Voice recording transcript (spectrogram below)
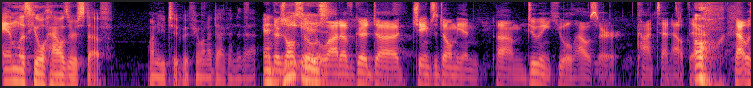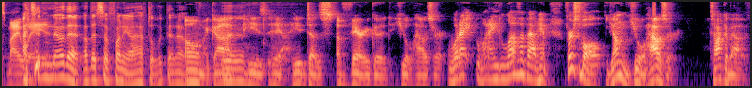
endless Huell Howser stuff on YouTube if you want to dive into that. And There's also is- a lot of good uh, James Adomian um, doing Huell Howser content out there. Oh, that was my way. I didn't in. know that. Oh, that's so funny. I'll have to look that up. Oh my god, Yeah. he's yeah, he does a very good Huell Howser. What I what I love about him, first of all, young Huell Howser. Talk about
